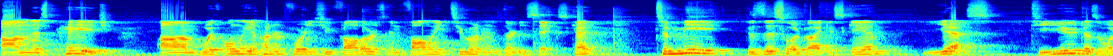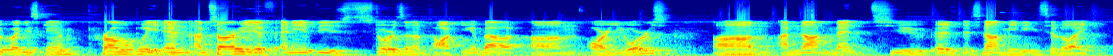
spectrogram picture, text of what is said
on this page um, with only 142 followers and following 236, okay? To me, does this look like a scam? Yes. To you, does it look like a scam? Probably. And I'm sorry if any of these stores that I'm talking about um, are yours. Um, I'm not meant to, it's not meaning to like,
